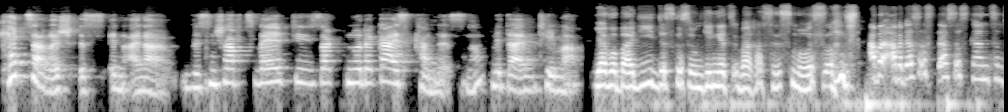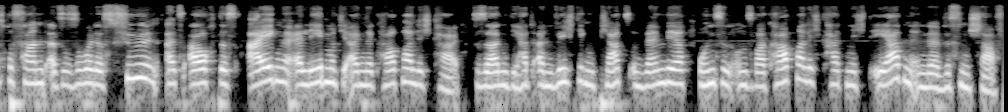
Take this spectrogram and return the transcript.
ketzerisch ist in einer Wissenschaftswelt, die sagt, nur der Geist kann es, ne? mit deinem Thema. Ja, wobei die Diskussion ging jetzt über Rassismus. Und, aber aber das, ist, das ist ganz interessant. Also sowohl das Fühlen als auch das eigene Erleben und die eigene Körperlichkeit. Zu sagen, die hat einen wichtigen Platz. Und wenn wir uns in unserer Körperlichkeit nicht erden in der Wissenschaft,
